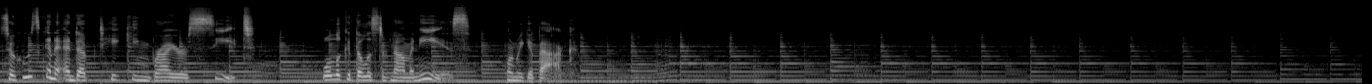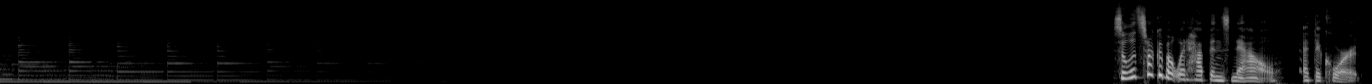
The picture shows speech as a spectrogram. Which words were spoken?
So, who's going to end up taking Breyer's seat? We'll look at the list of nominees when we get back. So let's talk about what happens now at the court.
